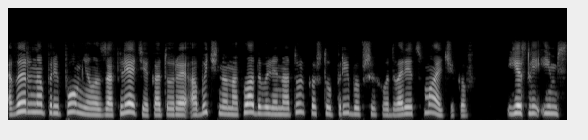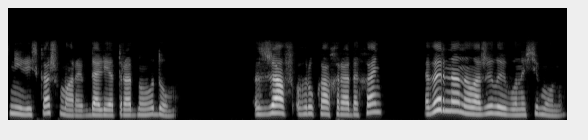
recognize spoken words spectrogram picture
Верна припомнила заклятие, которое обычно накладывали на только что прибывших во дворец мальчиков, если им снились кошмары вдали от родного дома. Сжав в руках Радахань, Верна наложила его на Симону.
